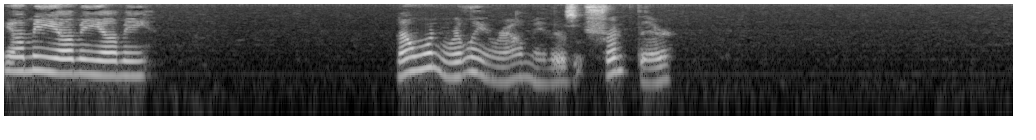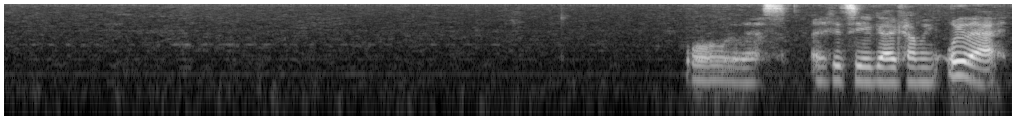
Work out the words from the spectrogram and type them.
Yummy, yummy, yummy. No one really around me. There's a shrimp there. Whoa, look at this. I can see a guy coming. Look at that.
